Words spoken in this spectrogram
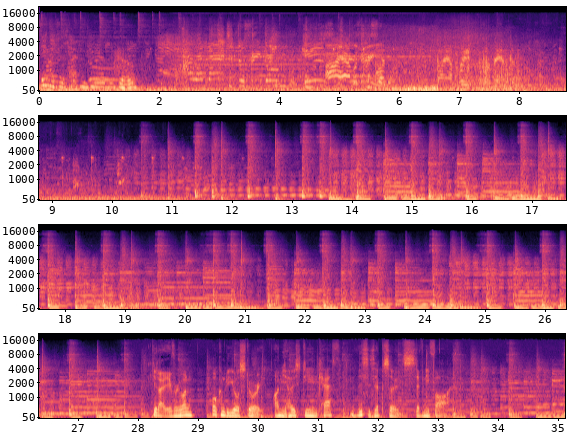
thing that happened years ago. I have a dream. Diane, please. G'day everyone. Welcome to Your Story. I'm your host Ian Kath, this is episode 75.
